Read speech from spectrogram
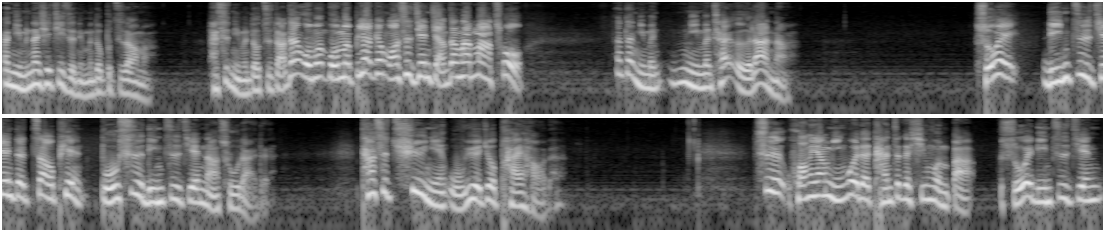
啊！你们那些记者，你们都不知道吗？还是你们都知道？但我们我们不要跟王世坚讲，让他骂错。那但你们你们才恶烂呐！所谓林志坚的照片不是林志坚拿出来的，他是去年五月就拍好的，是黄阳明为了谈这个新闻，把所谓林志坚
